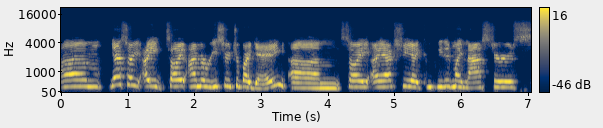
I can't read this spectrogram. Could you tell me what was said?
um, yeah, so I, I so I, am a researcher by day. Um, so I, I actually I completed my master's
